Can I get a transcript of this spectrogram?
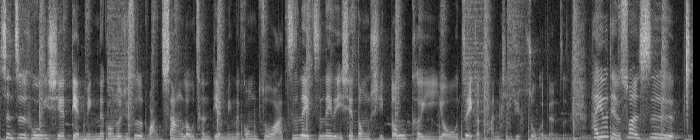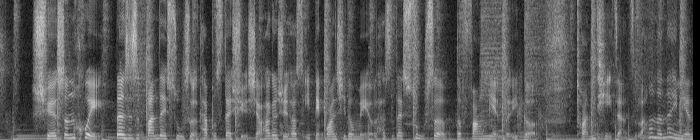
甚至乎一些点名的工作，就是晚上楼层点名的工作啊，之类之类的一些东西，都可以由这个团体去做。这样子，它有点算是学生会，但是是搬在宿舍，它不是在学校，它跟学校是一点关系都没有，它是在宿舍的方面的一个。团体这样子。然后呢，那一年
